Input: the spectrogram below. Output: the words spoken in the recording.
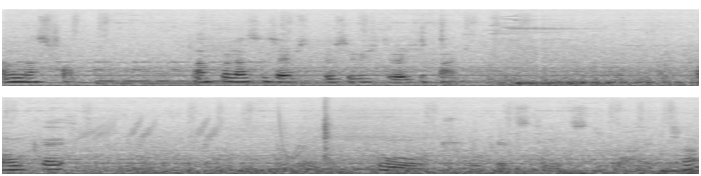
Anlassbaum. Manchmal lassen selbst Bösewichte welche fallen. Okay. Gut, wo geht's denn jetzt weiter?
